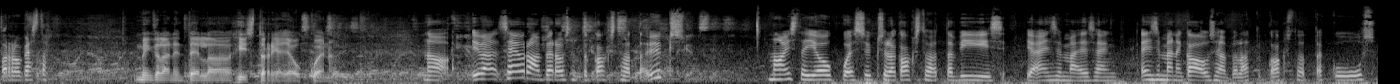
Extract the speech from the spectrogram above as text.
porukasta. Minkälainen teillä on historia joukkueena? No, seura on perustettu 2001 naisten joukkue syksyllä 2005 ja ensimmäisen, ensimmäinen kausi on pelattu 2006.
